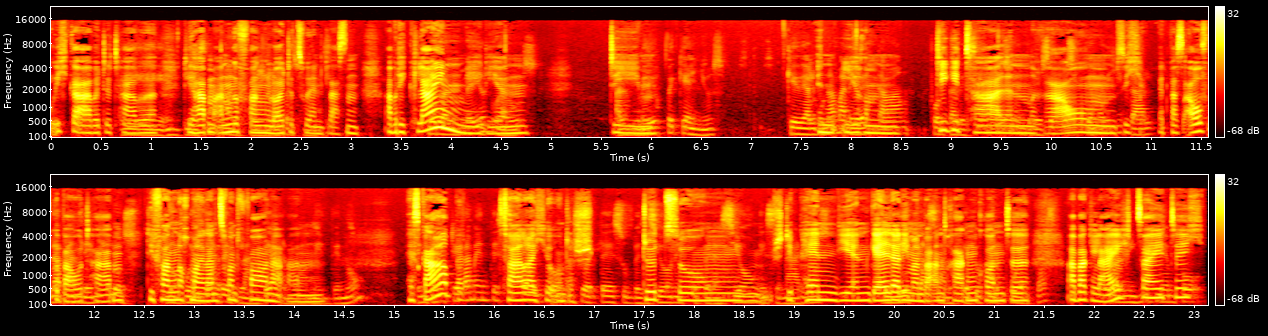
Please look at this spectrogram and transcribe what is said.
wo ich gearbeitet habe, die haben angefangen, Leute zu entlassen. Aber die kleinen Medien, die in ihrem digitalen Raum sich etwas aufgebaut haben, die fangen nochmal ganz von vorne an. Es gab zahlreiche Unterstützung, Stipendien, Gelder, die man beantragen konnte, aber gleichzeitig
